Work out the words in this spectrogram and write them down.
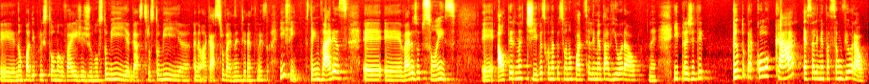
é, não pode ir para o estômago, vai jejunostomia, gastrostomia, ah, não, a gastro vai né, direto no estômago. Enfim, tem várias, é, é, várias opções é, alternativas quando a pessoa não pode se alimentar via oral, né? E para a gente tanto para colocar essa alimentação via oral,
